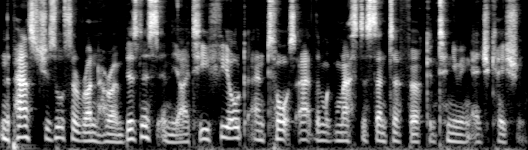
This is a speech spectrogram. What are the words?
In the past, she's also run her own business in the IT field and taught at the McMaster Centre for Continuing Education.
